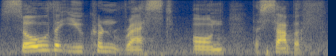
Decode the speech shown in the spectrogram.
So that you can rest on the Sabbath.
